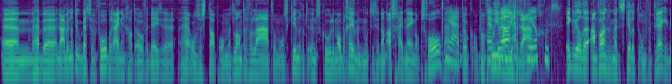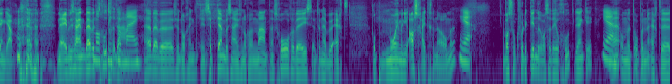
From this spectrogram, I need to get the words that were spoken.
Ehm, we, hebben, nou, we hebben natuurlijk best een voorbereiding gehad over deze, hè, onze stap om het land te verlaten, om onze kinderen te unschoolen. Maar op een gegeven moment moeten ze dan afscheid nemen op school. We Ja. hebben dat ook op een goede manier gedaan. Heel goed. Ik wilde aanvankelijk met de stille trom vertrekken. Ik denk, ja, nee, we, zijn, we hebben Mocht het goed gedaan. we hebben ze nog in, in september zijn ze nog een maand naar school geweest. En toen hebben we echt op een mooie manier afscheid genomen. Ja, Was ook voor de kinderen was dat heel goed, denk ik. Ja. Hè, om het op een echt le-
